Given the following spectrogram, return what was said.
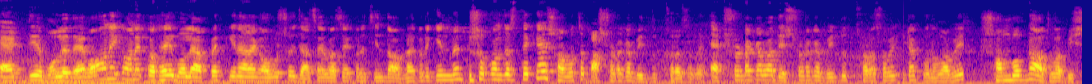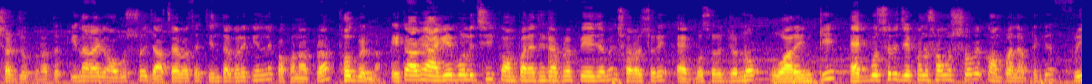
অ্যাড দিয়ে বলে দেয় বা অনেকে অনেক কথাই বলে, আপনার কেনার আগে অবশ্যই যাচাই বাছাই করে, চিন্তা ভাবনা করে কিনবেন। দুশো পঞ্চাশ থেকে সর্বোচ্চ পাঁচশো টাকা বিদ্যুৎ খরচ হবে। একশো টাকা বা দেড়শো টাকা বিদ্যুৎ খরচ হবে, এটা কোনোভাবেই সম্ভব না অথবা বিশ্বাসযোগ্য না। তো কেনার আগে অবশ্যই যাচাই বাছাই, চিন্তা করে কিনলে কখনো আপনারা ঠকবেন না। এটা আমি আগেই বলেছি কোম্পানি থেকে আপনারা পেয়ে যাবেন সরাসরি এক বছরের জন্য ওয়ারেন্টি এক বছরে যে কোনো সমস্যা হবে কোম্পানি আপনাকে ফ্রি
